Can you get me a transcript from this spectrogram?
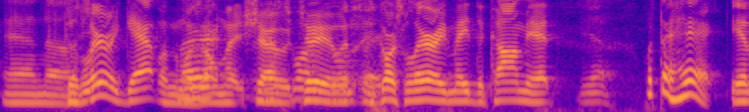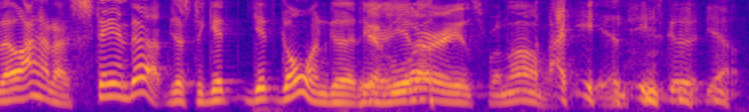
And uh, because Larry Gatlin was on that show that's what I was too, and say. of course Larry made the comment, yeah. "What the heck?" You know, I had to stand up just to get get going good here. and you know? Larry is phenomenal. he is. He's good. Yeah.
